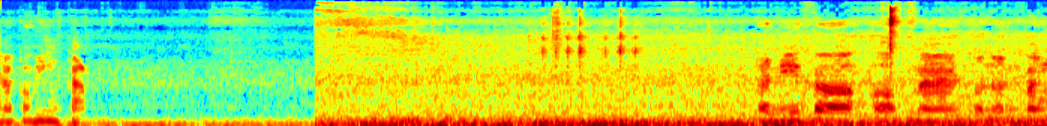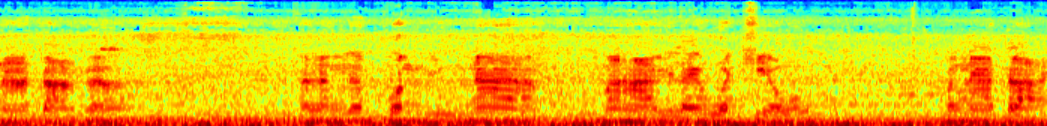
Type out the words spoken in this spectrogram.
แล้วก็วิ่งกลับ ตอนนี้ก็ออกมาถนนบางนาตราดแล้ว ริ่มต้นอยู่หน้า มหาวิทยาลัยหัวเขียว บางนาตราด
